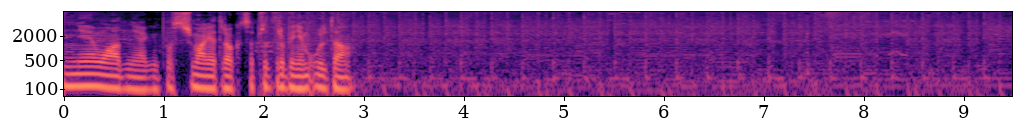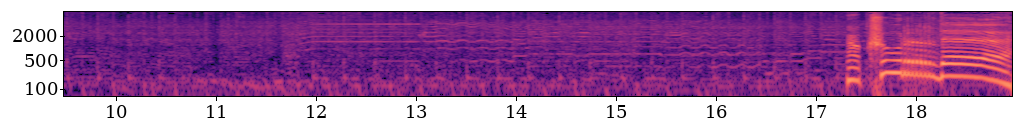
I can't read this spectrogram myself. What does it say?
Nieładnie, jak mi powstrzymali Atroxa przed zrobieniem ulta. Kurde.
